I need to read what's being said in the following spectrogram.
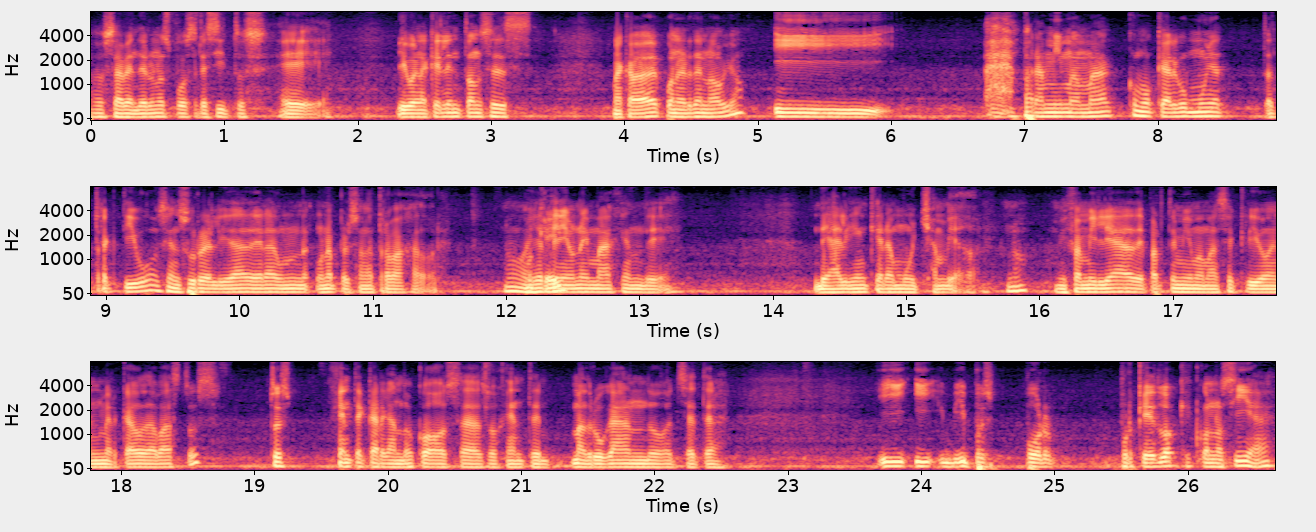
O sea, vender unos postrecitos. Eh, digo, en aquel entonces me acababa de poner de novio y ah, para mi mamá como que algo muy atractivo, en su realidad era una persona trabajadora. ¿no? Ella tenía una imagen de, de alguien que era muy chambeador. ¿no? Mi familia, de parte de mi mamá, se crió en mercado de abastos. Entonces, gente cargando cosas o gente madrugando, etc. Y, y, pues por, porque es lo que conocía,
